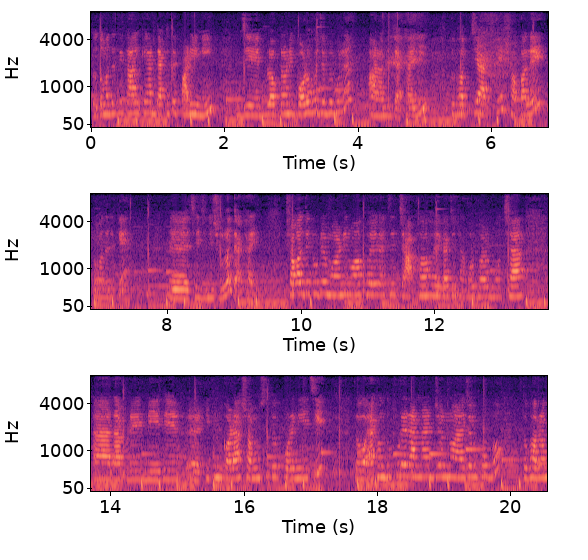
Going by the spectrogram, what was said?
তো তোমাদেরকে কালকে আর দেখাতে পারিনি যে ব্লগটা অনেক বড় হয়ে যাবে বলে আর আমি দেখাইনি। তো ভাবছি আজকে সকালেই তোমাদেরকে সেই জিনিসগুলো দেখাই। সকাল থেকে উঠে মর্নিং ওয়াক হয়ে গেছে, চা খাওয়া হয়ে গেছে, ঠাকুর ঘর মোছা তারপরে মেয়েদের টিফিন করা সমস্ত করে নিয়েছি। তো এখন দুপুরে রান্নার জন্য আয়োজন করব। তো ভাবলাম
